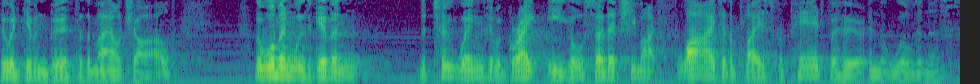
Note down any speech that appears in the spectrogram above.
who had given birth to the male child. The woman was given the two wings of a great eagle so that she might fly to the place prepared for her in the wilderness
